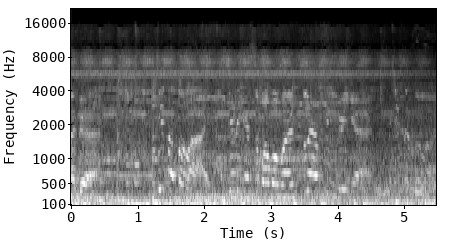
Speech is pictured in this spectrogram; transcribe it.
ada. Cinta Tolai, jadikan semua momen lebih ringan. Cinta Tolai.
